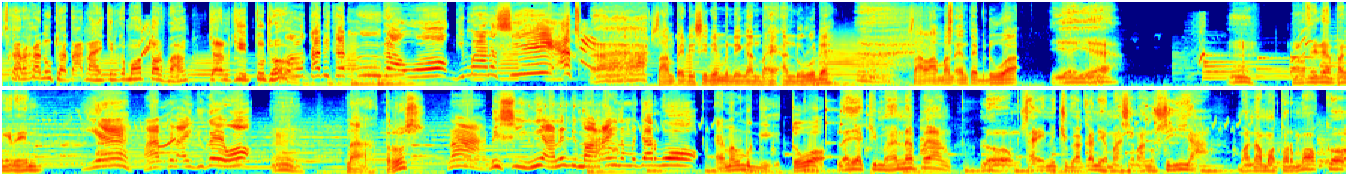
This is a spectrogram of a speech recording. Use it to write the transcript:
Sekarang kan udah tak naikin ke motor bang Jangan gitu dong Kalau tadi kan enggak, wo. Gimana sih? Ah, Sampai di sini mendingan bayan dulu deh. Salaman ente berdua. iya iya hmm, Maafin ya Bang Irin Iya, maafin aja juga ya, wo. hmm. Nah, terus Nah, di sini aneh dimarahin sama Jarwo. emang begitu, wo? Lah ya gimana bang? Loh saya ini juga kan ya masih manusia Mana motor mogok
